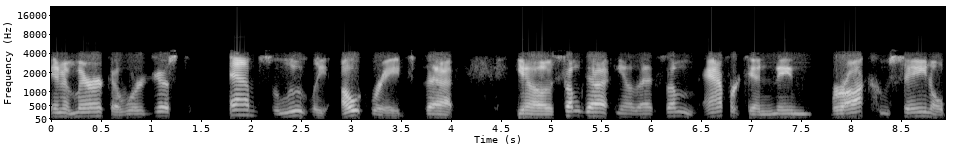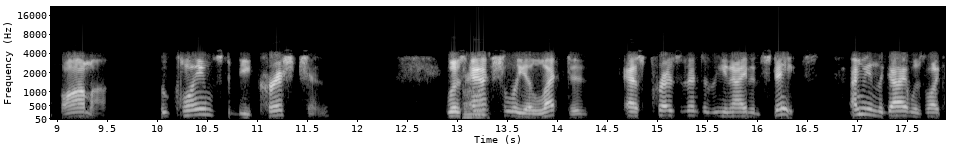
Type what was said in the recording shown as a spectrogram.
in America, were just absolutely outraged that, you know, some guy, you know, that some African named Barack Hussein Obama, who claims to be Christian, was Right. actually elected as president of the United States. I mean, the guy was like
